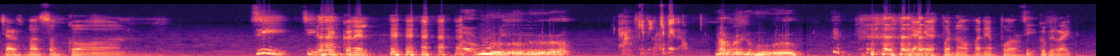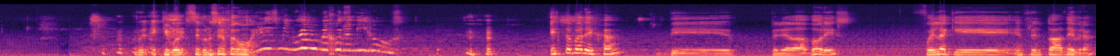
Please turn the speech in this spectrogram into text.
Charles Manson con. Sí, sí. con él. ya que después nos banean por Sí. copyright. Bueno, es que cuando se conocieron fue como, ¡Eres mi nuevo mejor amigo! Esta pareja de predadores fue la que enfrentó a Debra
